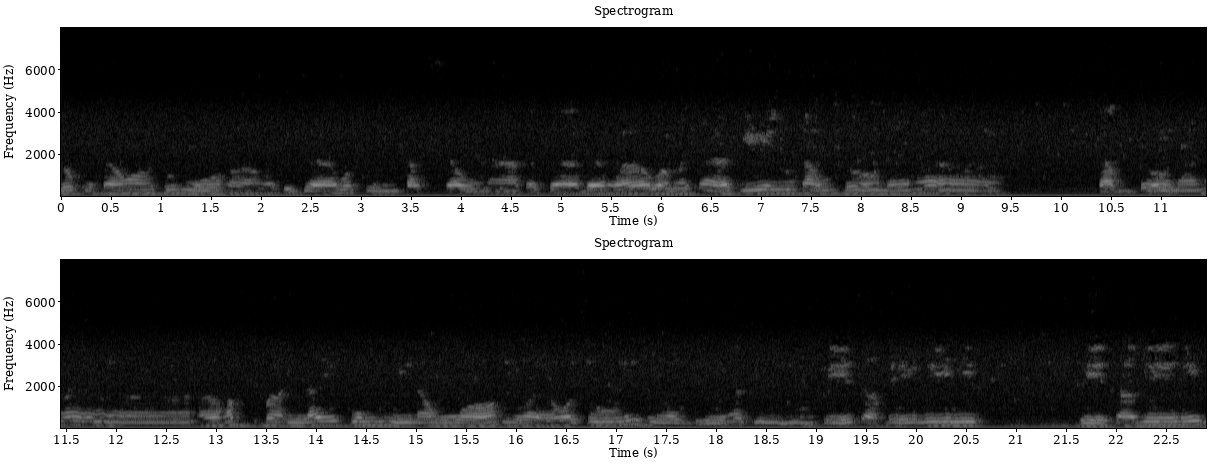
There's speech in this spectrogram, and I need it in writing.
اقترفتموها وتجارة تخشون كسادها ومساكين ترضونها ترضونها أحب إليكم من الله ورسوله وجهة في سبيله في سبيله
